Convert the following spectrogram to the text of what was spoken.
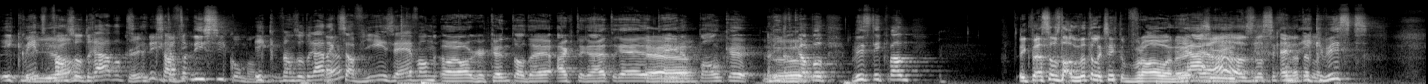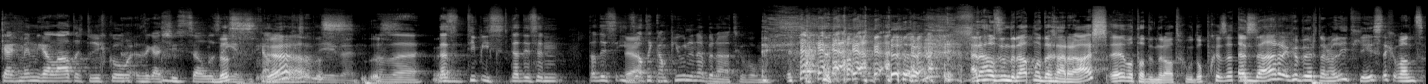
ik weet Ja. van zodra dat Ik, niet, had het niet zien komen. Ik, van zodra dat? Xavier zei van... Oh ja, je kunt dat, hè. Achteruit rijden Ja. tegen de balken. Licht Ja. kapot. Wist ik van... Ik weet zelfs dat letterlijk zegt vrouwen. Hè. Ja, dat, is- dat zegt En letterlijk. ik wist... Carmen gaat later terugkomen en ze gaat juist hetzelfde Dat zeggen. Het gaat ja, zijn. dat is- eh, dat is typisch... Dat is, een, dat is iets Ja. dat de kampioenen hebben uitgevonden. En dan gaan ze inderdaad naar de garage, hè, wat dat inderdaad goed opgezet is. En daar gebeurt er wel iets geestig, want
